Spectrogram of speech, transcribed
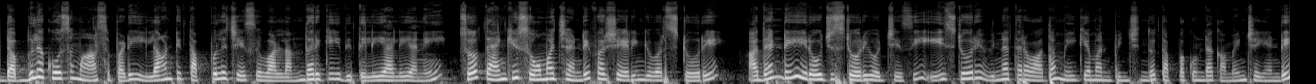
డబ్బుల కోసం ఆశపడి ఇలాంటి తప్పులు చేసే వాళ్ళందరికీ ఇది తెలియాలి అని. So thank you so much అండి ఫర్ షేరింగ్ యువర్ స్టోరీ అదండి ఈరోజు స్టోరీ వచ్చేసి. ఈ స్టోరీ విన్న తర్వాత మీకేమనిపించిందో తప్పకుండా కమెంట్ చేయండి.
